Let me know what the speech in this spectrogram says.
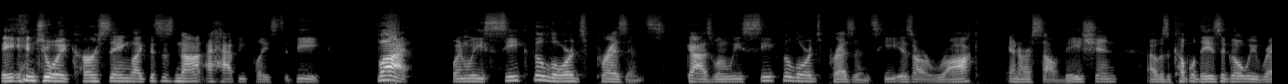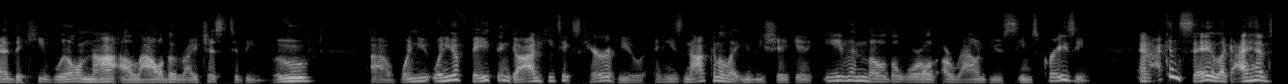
They enjoy cursing. Like, this is not a happy place to be. But when we seek the Lord's presence, Guys, when we seek the Lord's presence, He is our rock and our salvation. Uh, it was a couple days ago we read that He will not allow the righteous to be moved. Uh, when you when you have faith in God, He takes care of you, and He's not going to let you be shaken, even though the world around you seems crazy. And I can say, like I have,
